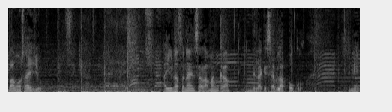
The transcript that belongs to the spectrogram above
vamos a ello. Hay una zona en Salamanca de la que se habla poco. Tiene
